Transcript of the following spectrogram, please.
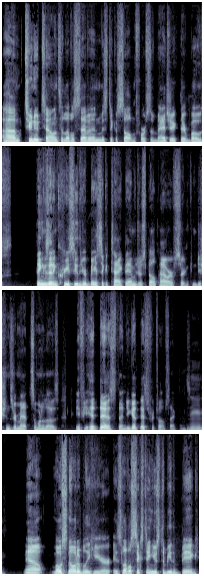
Um, two new talents at level seven Mystic Assault and Force of Magic. They're both things that increase either your basic attack damage or spell power if certain conditions are met. So, one of those, if you hit this, then you get this for 12 seconds. Mm, Now, most notably here is level 16 used to be the big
